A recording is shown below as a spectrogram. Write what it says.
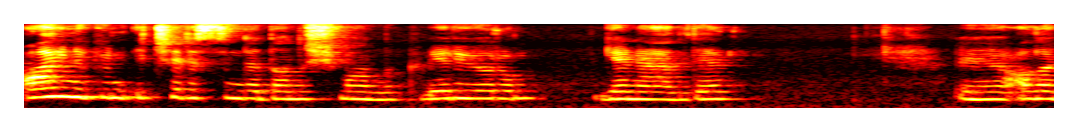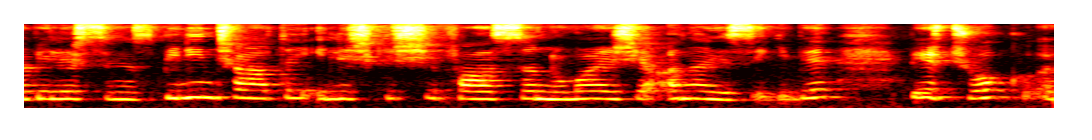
aynı gün içerisinde danışmanlık veriyorum genelde. E, alabilirsiniz. Bilinçaltı ilişki şifası, numaroloji analizi gibi birçok e,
